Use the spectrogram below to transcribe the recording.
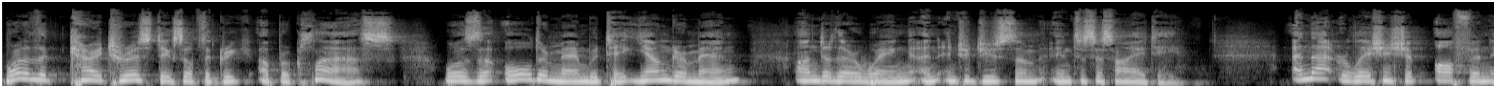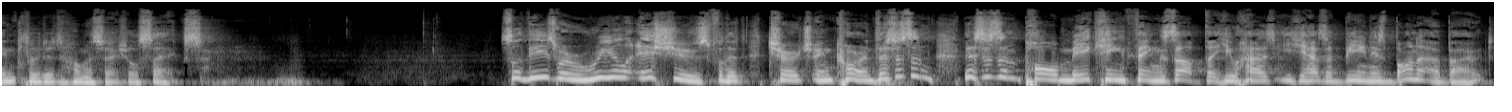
One of the characteristics of the Greek upper class was that older men would take younger men under their wing and introduce them into society. And that relationship often included homosexual sex. So these were real issues for the church in Corinth. This isn't, this isn't Paul making things up that he has, he has a bee in his bonnet about.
